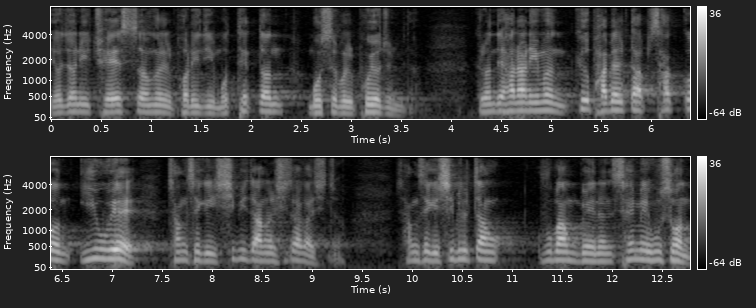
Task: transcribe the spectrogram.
여전히 죄성을 버리지 못했던 모습을 보여줍니다. 그런데 하나님은 그 바벨탑 사건 이후에 창세기 12장을 시작하시죠. 창세기 11장 후반부에는 셈의 후손,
